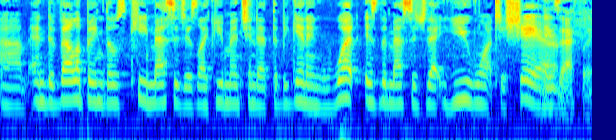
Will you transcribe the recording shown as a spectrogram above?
um, and developing those key messages, like you mentioned at the beginning. What is the message that you want to share? Exactly.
